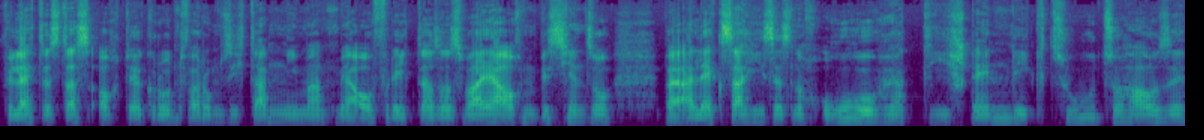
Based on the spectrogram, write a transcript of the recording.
Vielleicht ist das auch der Grund, warum sich dann niemand mehr aufregt. Also es war ja auch ein bisschen so, bei Alexa hieß es noch, oh, hört die ständig zu zu Hause.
